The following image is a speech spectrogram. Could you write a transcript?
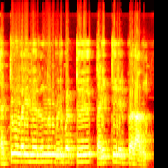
தத்துவங்களிலிருந்தும் விடுபட்டு தனித்து நிற்பதாகும்.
